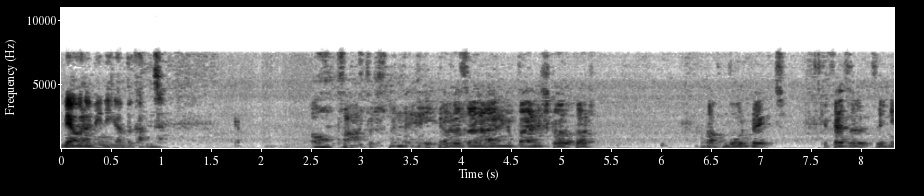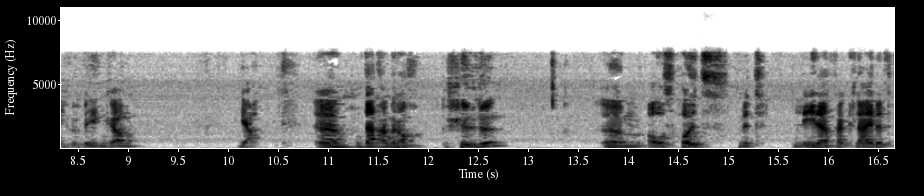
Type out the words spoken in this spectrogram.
mehr oder weniger bekannt. Auch praktisch, wenn der Gegner über seine eigenen Beine stolpert, auf den Boden liegt, gefesselt, sich nicht bewegen kann. Ja. Ähm, dann haben wir noch Schilde ähm, aus Holz mit Leder verkleidet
